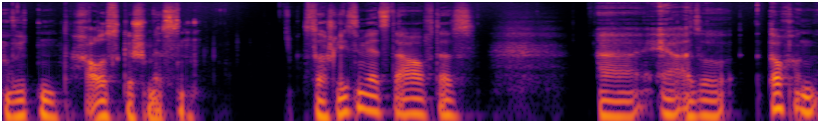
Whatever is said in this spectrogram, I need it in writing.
wütend rausgeschmissen. So schließen wir jetzt darauf, dass äh, er also doch ein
